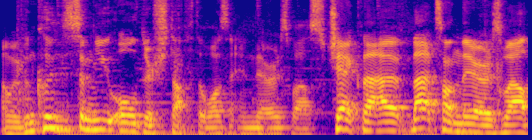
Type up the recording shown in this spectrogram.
and we've included some new older stuff that wasn't in there as well. So check that out. That's on there as well.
